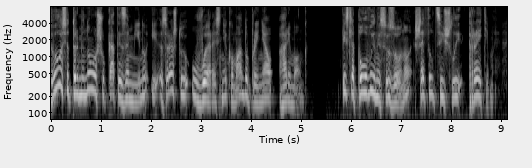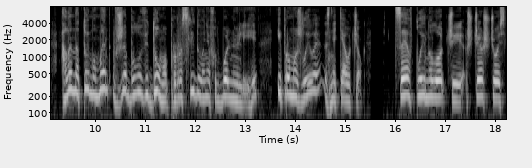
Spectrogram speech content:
Довелося терміново шукати заміну, і, зрештою, у вересні команду прийняв Гаррі Монк. Після половини сезону Шеффілдці йшли третіми. Але на той момент вже було відомо про розслідування футбольної ліги і про можливе зняття очок. Це вплинуло чи ще щось,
